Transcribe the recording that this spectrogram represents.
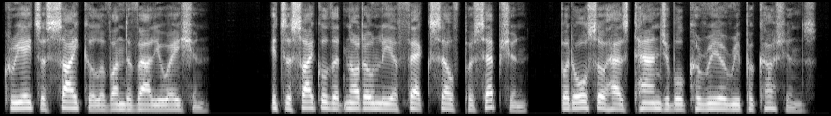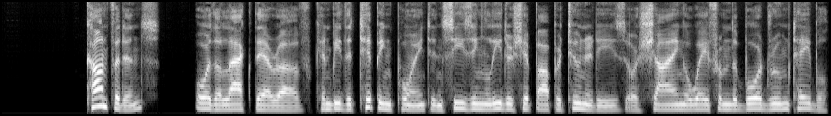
creates a cycle of undervaluation. It's a cycle that not only affects self perception, but also has tangible career repercussions. Confidence, or the lack thereof, can be the tipping point in seizing leadership opportunities or shying away from the boardroom table.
